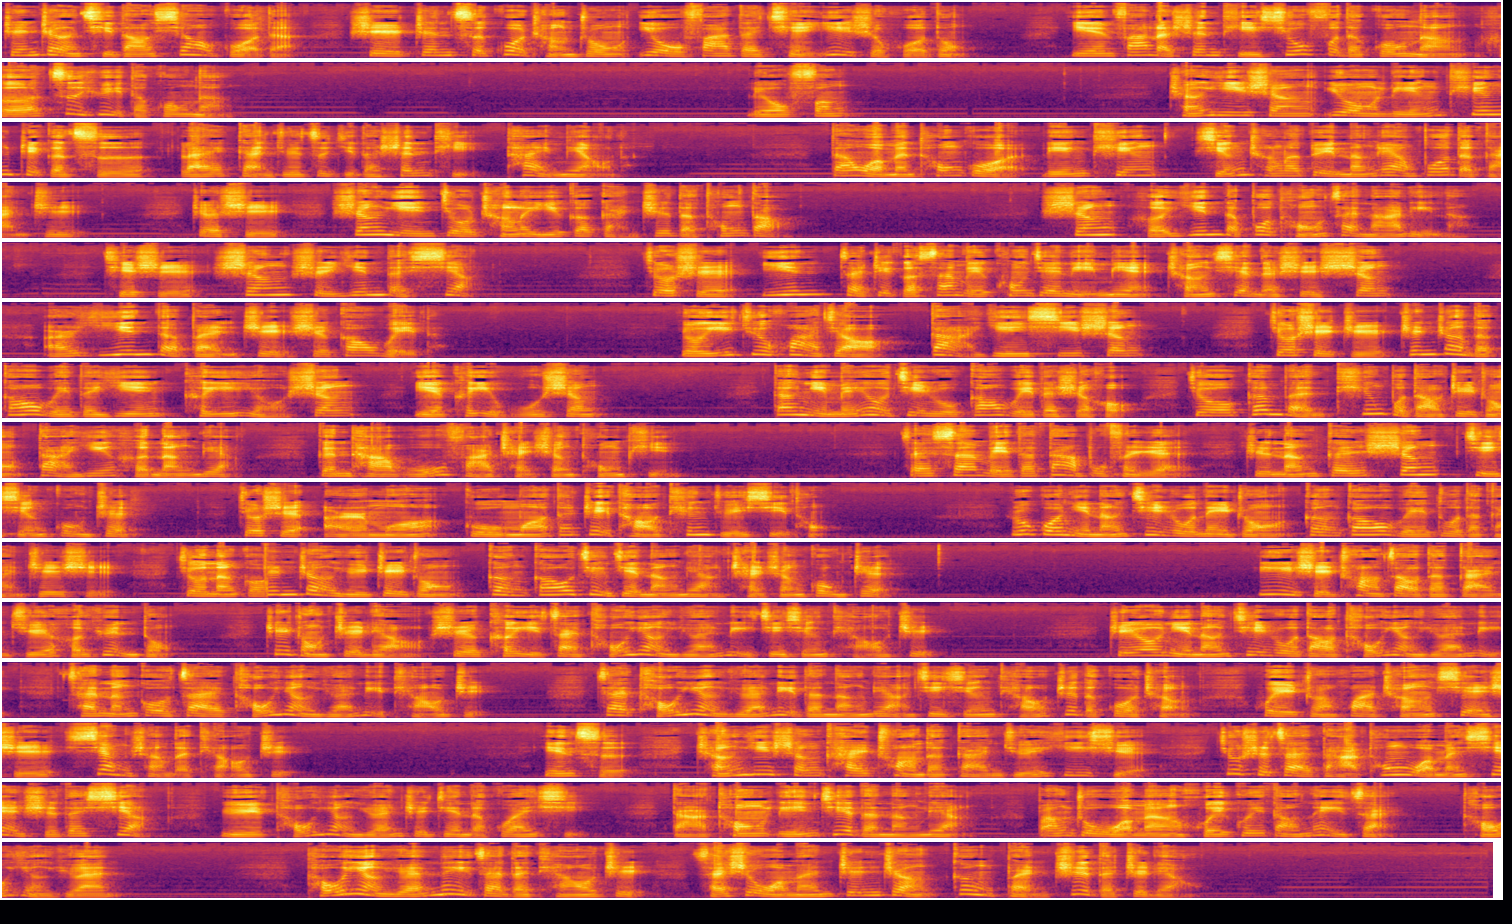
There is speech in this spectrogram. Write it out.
真正起到效果的是针刺过程中诱发的潜意识活动。引发了身体修复的功能和自愈的功能。刘峰。程医生用“聆听”这个词来感觉自己的身体，太妙了。当我们通过聆听形成了对能量波的感知，这时声音就成了一个感知的通道。声和音的不同在哪里呢？其实，声是音的像，就是音在这个三维空间里面呈现的是声，而音的本质是高维的。有一句话叫“大音希声”，就是指真正的高维的音可以有声，也可以无声。当你没有进入高维的时候，就根本听不到这种大音和能量，跟它无法产生同频。在三维的大部分人只能跟声进行共振，就是耳膜、鼓膜的这套听觉系统。如果你能进入那种更高维度的感知时，就能够真正与这种更高境界能量产生共振。意识创造的感觉和运动，这种治疗是可以在投影原理进行调制。只有你能进入到投影原理，才能够在投影原理调制。在投影原理的能量进行调制的过程，会转化成现实向上的调制。因此，程医生开创的感觉医学，就是在打通我们现实的相与投影源之间的关系，打通临界的能量，帮助我们回归到内在投影源。投影源内在的调制，才是我们真正更本质的治疗。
